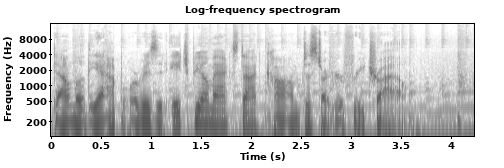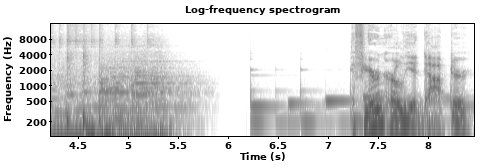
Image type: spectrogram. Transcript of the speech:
Download the app or visit HBOMax.com to start your free trial. If you're an early adopter,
